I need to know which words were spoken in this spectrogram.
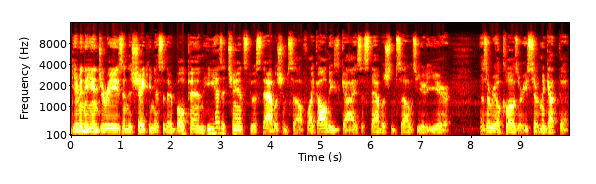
given the injuries and the shakiness of their bullpen, he has a chance to establish himself, like all these guys establish themselves year to year, as a real closer. He's certainly got the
